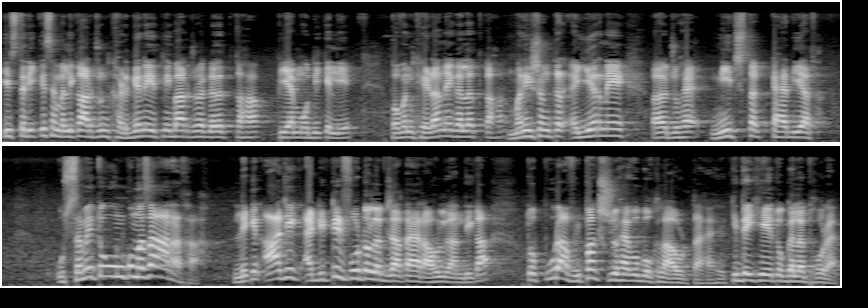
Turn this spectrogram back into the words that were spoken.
किस तरीके से मल्लिकार्जुन खड़गे ने इतनी बार जो है गलत कहा पीएम मोदी के लिए। पवन खेड़ा ने गलत कहा, मणिशंकर अय्यर ने जो है, नीच तक कह दिया था। उस समय तो उनको मज़ा आ रहा था, लेकिन आज एक एडिटेड फ़ोटो लग जाता है राहुल गांधी का तो पूरा विपक्ष जो है वो बोखला उठता है कि देखिए, ये तो गलत हो रहा है।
